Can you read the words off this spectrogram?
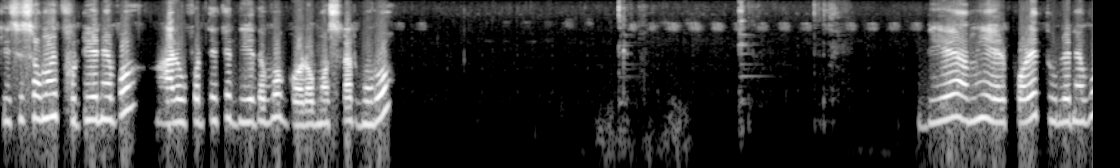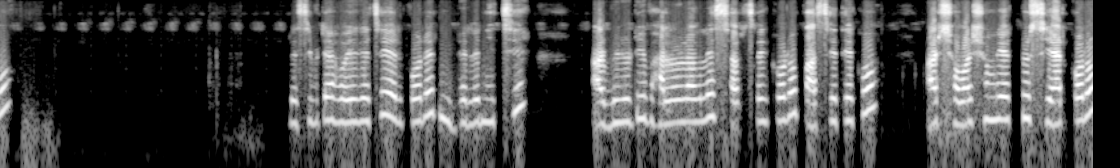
কিছু সময় ফুটিয়ে নেব আর উপর থেকে দিয়ে দেব গরম মশলার গুঁড়ো। দিয়ে আমি এরপরে তুলে নেব। রেসিপিটা হয়ে গেছে, এরপরে ঢেলে নিচ্ছি। আর ভিডিওটি ভালো লাগলে সাবস্ক্রাইব করো পাশে থেকো আর সবার সঙ্গে একটু শেয়ার করো।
